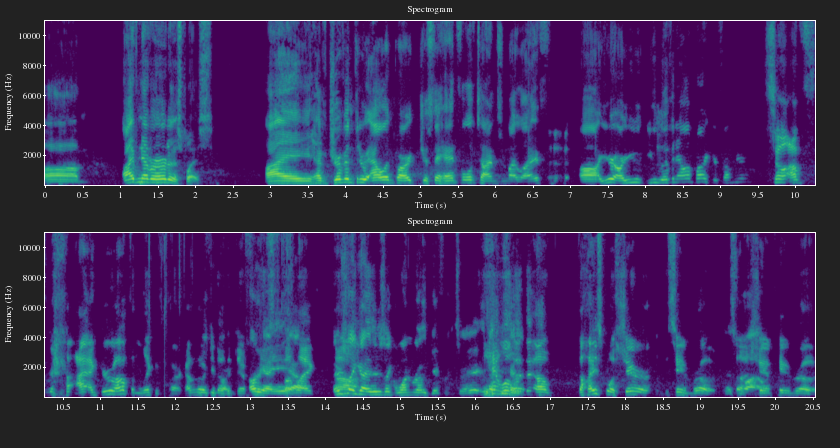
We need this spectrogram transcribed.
Um, I've never heard of this place. I have driven through Allen Park just a handful of times in my life. Uh, you're are you you live in Allen Park? You're from here? So I'm, I grew up in Lincoln Park. I don't know if you know the difference. Oh, yeah, yeah, but yeah. like There's uh, like a, there's like one road difference, right? yeah, well, the, uh, the high school share the same road. That's uh. Champaign Road,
